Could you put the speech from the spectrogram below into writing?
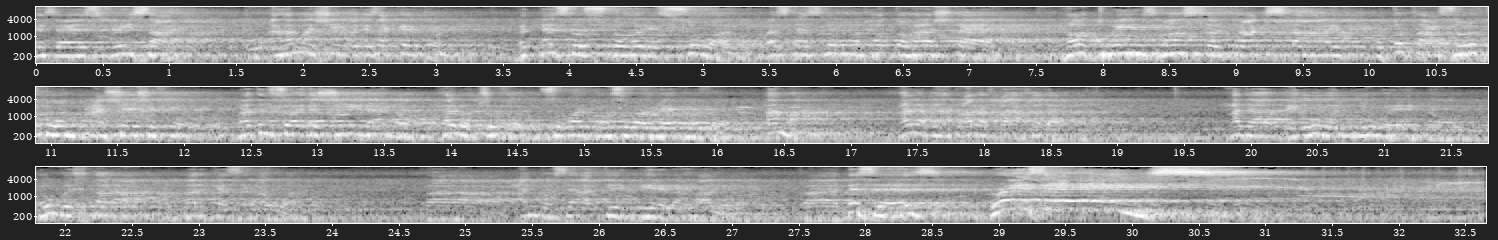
This is freestyle واهم شيء بدي اذكركم بتنزلوا ستوري الصور بس نزلوهم حطوا هاشتاج هوت وينز مونستر تراك ستايل وبتطلع صورتكم على الشاشه ما تنسوا هذا الشيء لأنه حلو تشوفوا صوركم وصور اولادكم اما هلا بدنا نتعرف على حدا حدا بيقول هو انه هو اخترع المركز الأول فعنده ثقه كثير كبيره بحاله ف this is Ace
